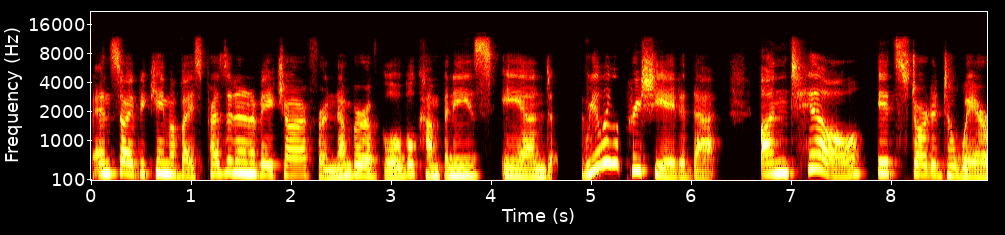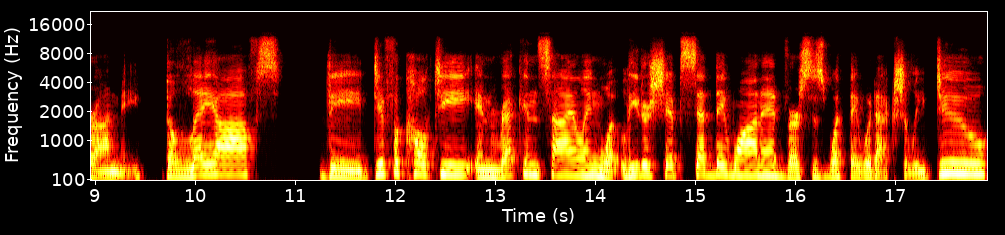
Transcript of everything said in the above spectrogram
And so I became a vice president of HR for a number of global companies and really appreciated that until it started to wear on me. The layoffs, the difficulty in reconciling what leadership said they wanted versus what they would actually do.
